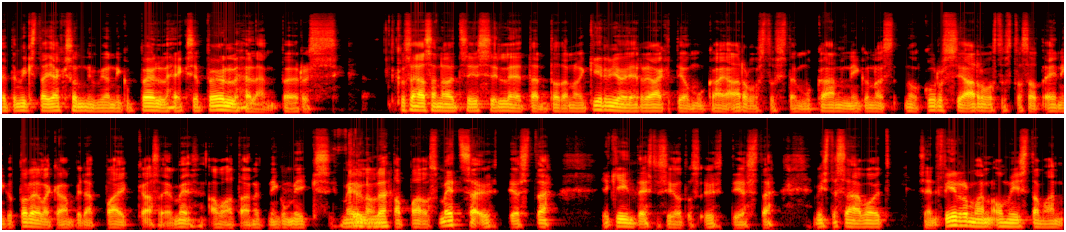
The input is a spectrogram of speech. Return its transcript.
että miksi tämä jakson nimi on niinku pölheksi ja pölhölän pörssi. Kun sä sanoit siis silleen, että tota, noin kirjojen reaktion mukaan ja arvostusten mukaan niin nois, no, kurssi- ja arvostustasot ei niin todellakaan pidä paikkaansa, ja me avataan nyt niin miksi. Meillä Kyllä. on tapaus metsäyhtiöstä ja kiinteistösijoitusyhtiöstä, mistä sä voit sen firman omistaman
